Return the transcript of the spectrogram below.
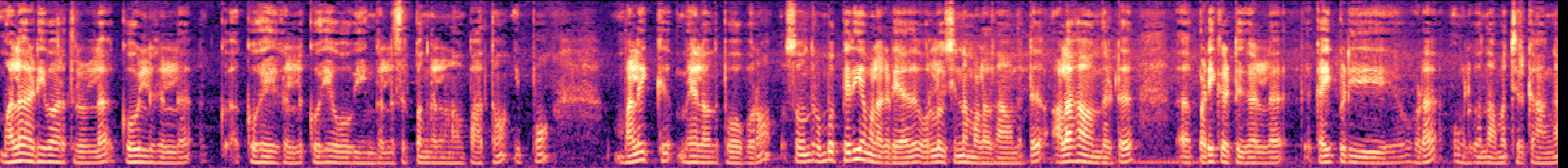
மலை அடிவாரத்தில் உள்ள கோவில்களில் குகைகள் குகை ஓவியங்கள் சிற்பங்கள் நம்ம பார்த்தோம். இப்போது மலைக்கு மேலே வந்து போக போகிறோம். ஸோ வந்து ரொம்ப பெரிய மலை கிடையாது. ஓரளவு சின்ன மலை தான் வந்துட்டு. அழகாக வந்துட்டு படிக்கட்டுகளில் கைப்பிடியோட உங்களுக்கு வந்து அமைச்சிருக்காங்க.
